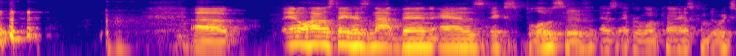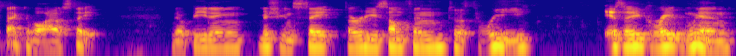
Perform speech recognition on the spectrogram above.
uh, and Ohio State has not been as explosive as everyone has come to expect of Ohio State. you know, beating Michigan State 30 something to three is a great win.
